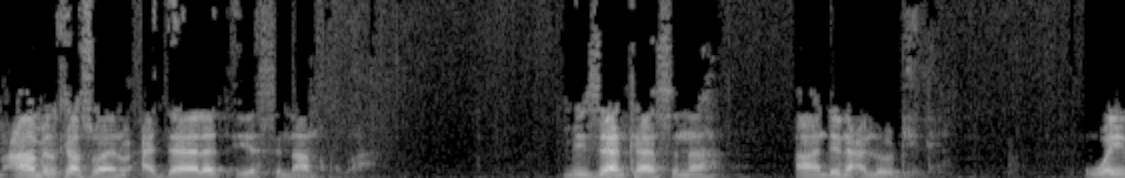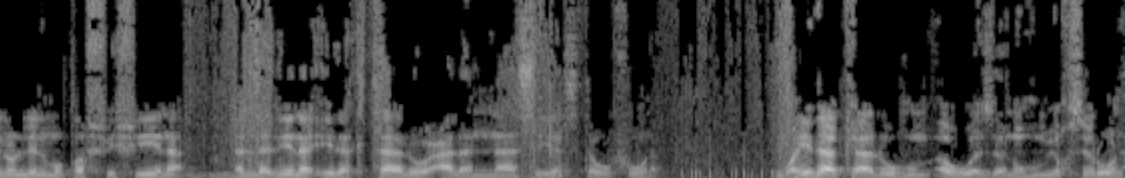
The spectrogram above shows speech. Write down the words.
macaamilkaas waa inuu cadaalad iyo sinaan noqdaa miisaankaasna aan dhinac loo dhelin wayl lilmuطafifiina aladiina ida اktaaluu calى الnaasi yastawfuuna waإida kaaluuhum aw wasanuuhum yuksiruuna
